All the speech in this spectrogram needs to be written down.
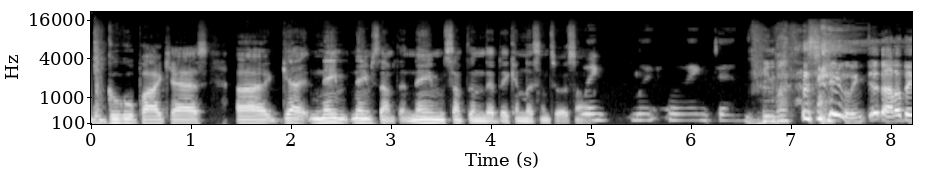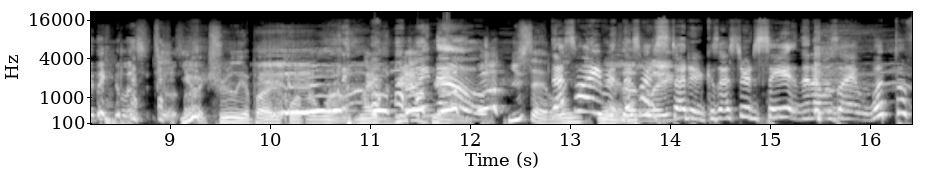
Google Podcasts. Uh, get name name something. Name something that they can listen to us on. Link, LinkedIn. You must say LinkedIn. I don't think they can listen to us. You are truly a part of the corporate world. Like, I goddamn. know. You said That's why I even, that's why I stuttered because I started to say it and then I was like, "What the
